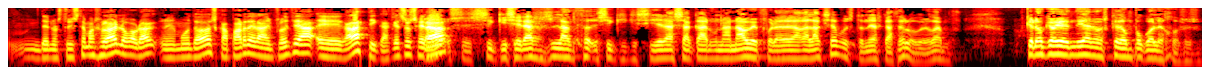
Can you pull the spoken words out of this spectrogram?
de nuestro sistema solar y luego habrá en el momento dado escapar de la influencia eh, galáctica que eso será Claro, si, si quisieras lanza- si qui- quisieras sacar una nave fuera de la galaxia, pues tendrías que hacerlo, pero vamos. Creo que hoy en día nos queda un poco lejos eso.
